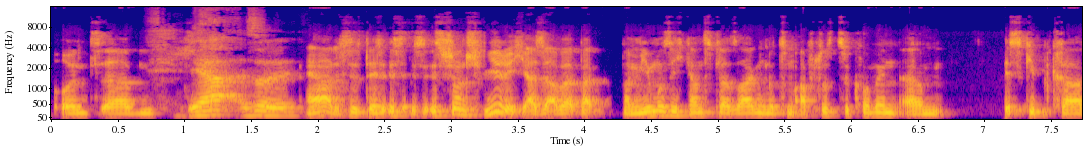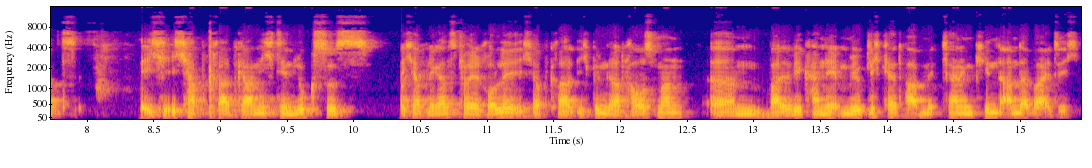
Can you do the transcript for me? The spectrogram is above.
Und ähm, ja, also ja, das ist, das ist, es ist schon schwierig. Also, aber bei, bei mir muss ich ganz klar sagen, nur zum Abschluss zu kommen, ähm, es gibt gerade, ich, ich habe gerade gar nicht den Luxus. Ich habe eine ganz tolle Rolle. Ich habe gerade, ich bin gerade Hausmann, ähm, weil wir keine Möglichkeit haben mit kleinem Kind anderweitig.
